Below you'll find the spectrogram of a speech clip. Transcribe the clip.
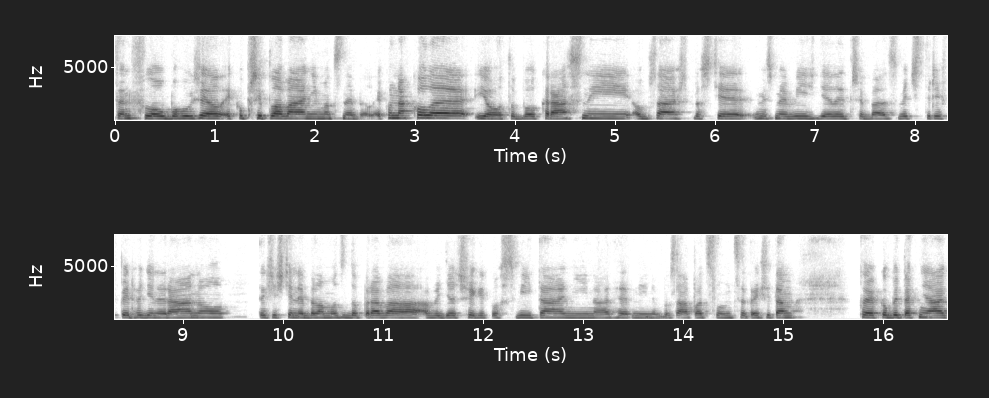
ten flow bohužel jako při plavání moc nebyl. Jako na kole, jo, to bylo krásný, obzvlášť prostě my jsme vyjížděli třeba ve 4 v 5 hodin ráno, takže ještě nebyla moc doprava a viděl člověk jako svítání nádherný nebo západ slunce, takže tam to jako by tak nějak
